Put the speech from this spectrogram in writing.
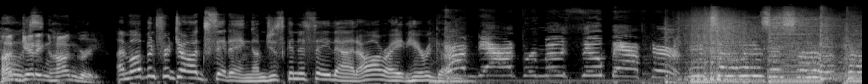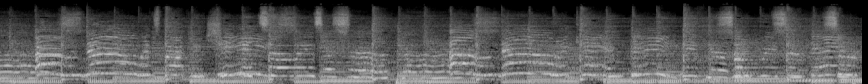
I'm getting hungry. I'm open for dog sitting. I'm just going to say that. All right, here we go. Come down for moose soup after. It's always a surprise. Oh no, it's mac and cheese. It's always a surprise. Oh no, it can't Soup, soup, soup,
